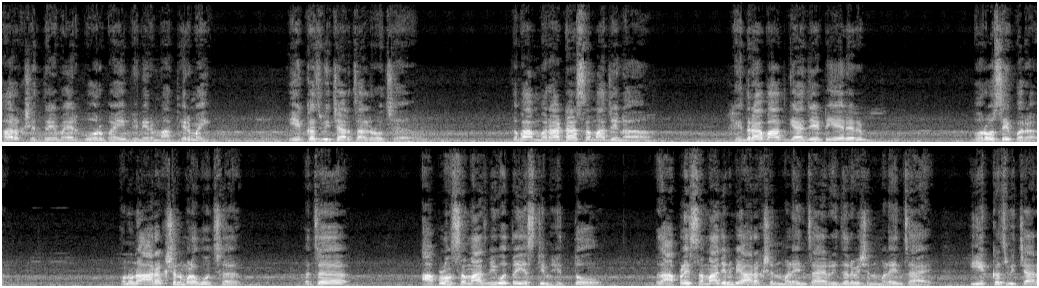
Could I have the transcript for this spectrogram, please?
હર गोर भाई ગોરભાઈ माथेर માથેરમાંય एकच विचार વિચાર ચાલરો છે કે ભા મરાઠા સમાજેના हैदराबाद गॅजेट एर भरोसे पर म्हणून आरक्षण छ पच आपलो समाज भी वत एस्टीम हेतो आपले समाजाने भी आरक्षण रिजर्वेशन रिझर्वेशन मळेंचाय एकच विचार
